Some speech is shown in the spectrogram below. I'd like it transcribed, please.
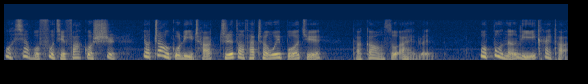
我向我父亲发过誓，要照顾理查，直到他成为伯爵。他告诉艾伦，我不能离开他。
